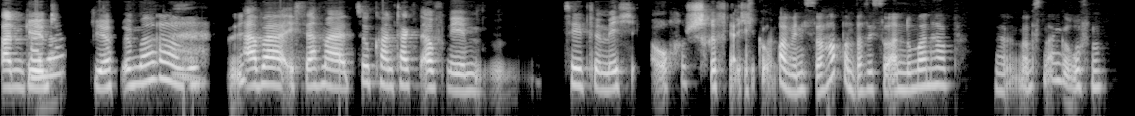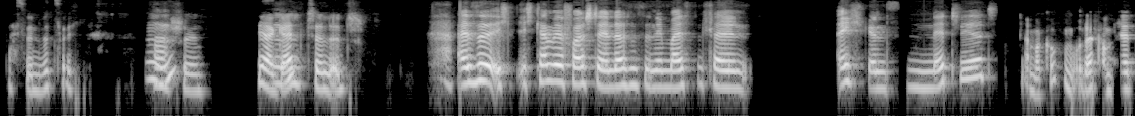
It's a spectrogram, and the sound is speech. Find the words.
rangeht, wie auch immer. Aber ich sag mal, zu Kontakt aufnehmen zählt für mich auch schriftlich. Ja, ich guck mal, wenn ich so hab und was ich so an Nummern hab. Ja, mal ein bisschen angerufen. Was für ein witzig. Ah, mhm. Ah, schön. Ja, mhm. geile Challenge. Also ich, ich kann mir vorstellen, dass es in den meisten Fällen eigentlich ganz nett wird. Ja, mal gucken, oder? Komplett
